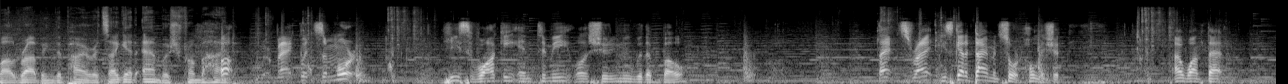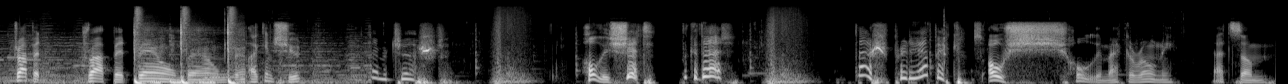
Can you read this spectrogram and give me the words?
While robbing the pirates, I get ambushed from behind. Oh, we're back with some more. He's walking into me while shooting me with a bow. That's right. He's got a diamond sword. Holy shit. I want that. Drop it. Drop it. Boom, boom, boom. I can shoot. Diamond chest. Holy shit. Look at that. That's pretty epic. Oh, shh. Holy macaroni. That's some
